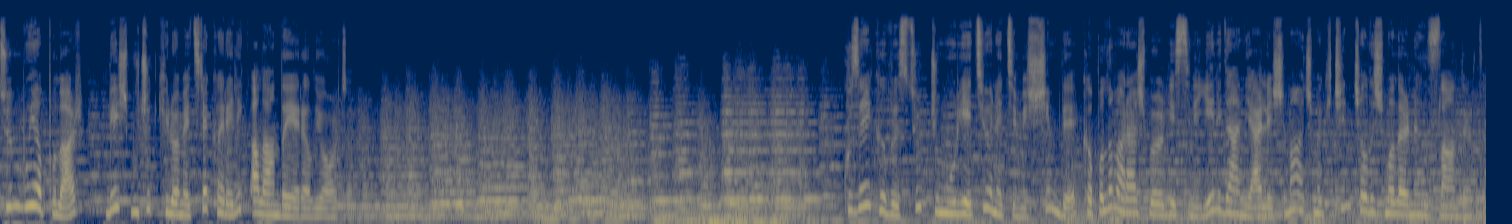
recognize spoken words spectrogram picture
Tüm bu yapılar 5,5 kilometre karelik alanda yer alıyordu. Kuzey Kıbrıs Türk Cumhuriyeti yönetimi şimdi Kapalı Maraş bölgesini yeniden yerleşime açmak için çalışmalarını hızlandırdı.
